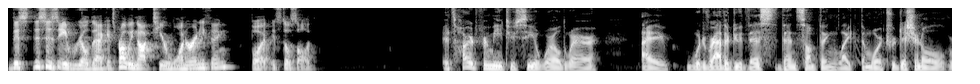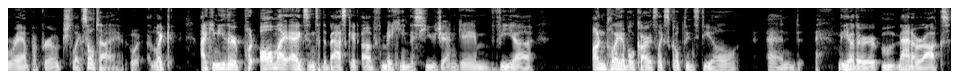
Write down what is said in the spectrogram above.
this this is a real deck. It's probably not tier one or anything, but it's still solid. It's hard for me to see a world where I would rather do this than something like the more traditional ramp approach, like Sultai. Like I can either put all my eggs into the basket of making this huge end game via unplayable cards like Sculpting Steel and the other mana rocks,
